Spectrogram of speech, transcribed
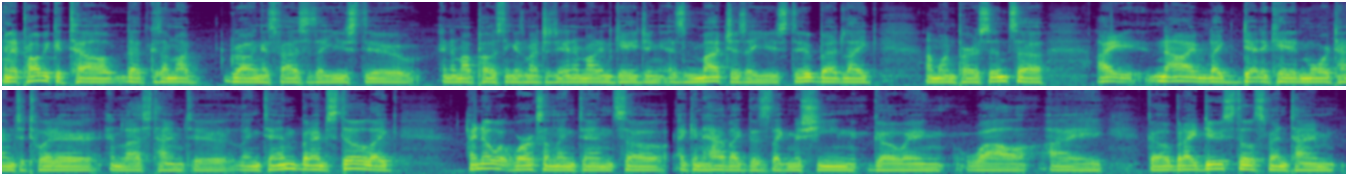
And I probably could tell that because I'm not growing as fast as I used to. And I'm not posting as much as, and I'm not engaging as much as I used to. But, like, I'm one person. So, I now I'm like dedicated more time to Twitter and less time to LinkedIn, but I'm still like I know what works on LinkedIn, so I can have like this like machine going while I go, but I do still spend time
